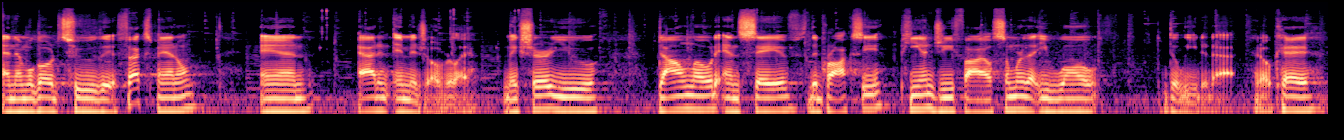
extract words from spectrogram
and then we'll go to the effects panel and add an image overlay. Make sure you download and save the proxy PNG file somewhere that you won't delete it at. Hit OK.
